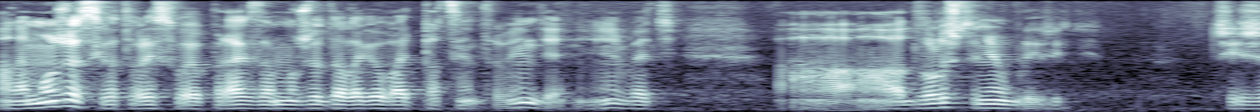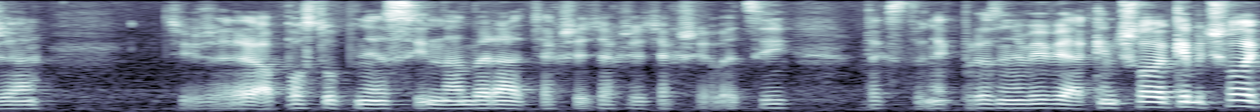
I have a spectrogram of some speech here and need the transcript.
ale môže si otvoriť svoju prax a môže delegovať pacientov inde. Nie? Veď a, a dôležité neublížiť. Čiže, čiže a postupne si naberať ťažšie, ťažšie, ťažšie veci, tak sa to nejak prirodzene vyvíja. Kým človek, keby človek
